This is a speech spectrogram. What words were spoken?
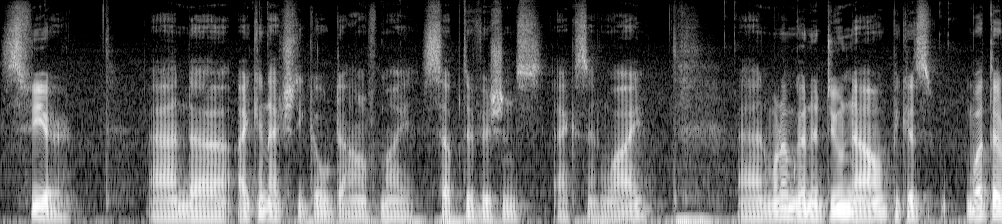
sphere. And uh, I can actually go down with my subdivisions X and Y. And what I'm going to do now, because what the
